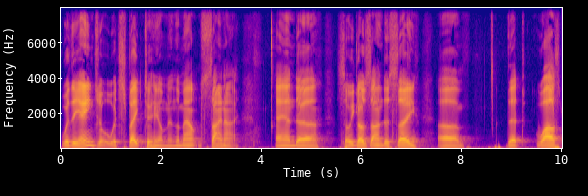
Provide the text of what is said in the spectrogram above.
with the angel which spake to him in the mountain Sinai. And uh, so he goes on to say uh, that while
